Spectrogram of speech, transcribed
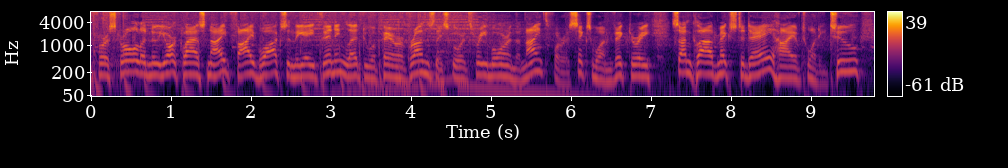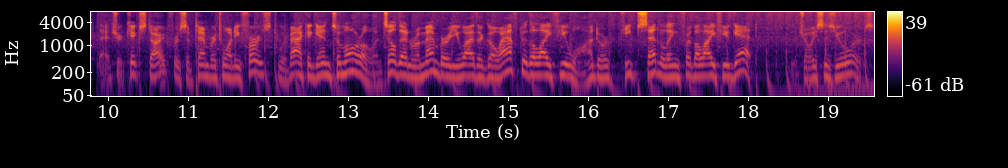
went for a stroll in New York last night. Five walks in the eighth inning led to a pair of runs. They scored three more in the ninth for a 6 1 victory. Sun cloud mix today, high of 22. That's your kickstart for September 21st. We're back again tomorrow. Until then, remember you either go after the life you want or keep settling for the life you get. The choice is yours.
